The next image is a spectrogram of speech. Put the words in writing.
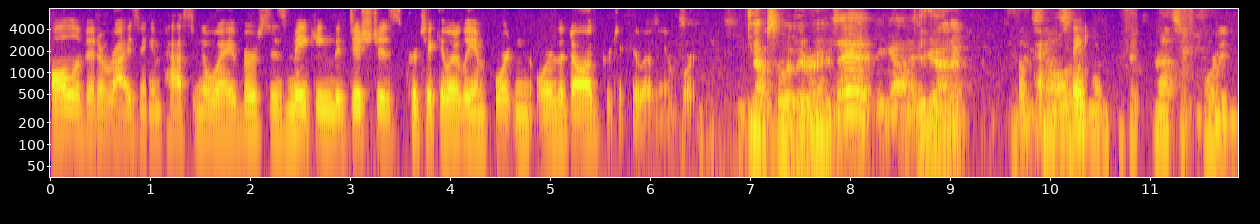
all of it arising and passing away versus making the dishes particularly important or the dog particularly important. Absolutely right. That's it. You got it. You got it. Okay, thank you. If it's not supported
